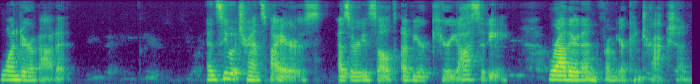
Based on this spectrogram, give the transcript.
wonder about it, and see what transpires as a result of your curiosity rather than from your contraction.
